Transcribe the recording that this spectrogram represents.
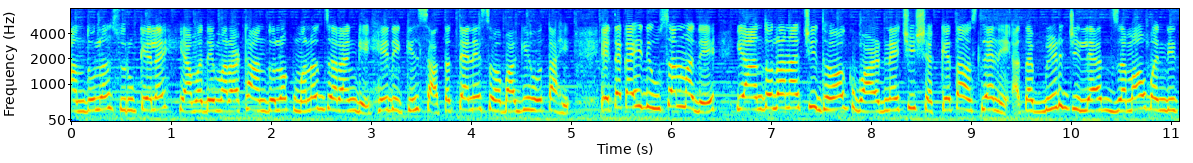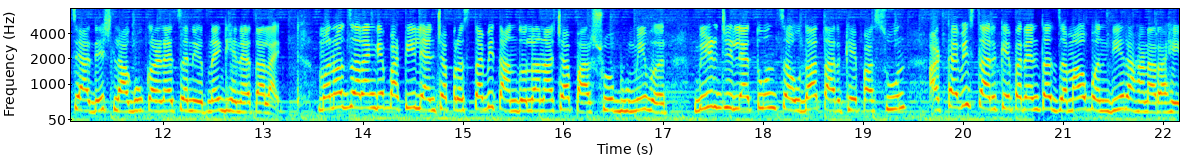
आंदोलन सुरू केलंय. यामध्ये मराठा आंदोलक मनोज जरांगे हे देखील सातत्याने सहभागी होत आहे येत्या काही दिवसांमध्ये या आंदोलनाची धग वाढण्याची शक्यता असल्याने आता बीड जिल्ह्यात जमावबंदीचे आदेश लागू करण्याचा निर्णय घेण्यात आलाय. मनोज जरांगे पाटील यांच्या प्रस्तावित आंदोलनाच्या पार्श्वभूमीवर बीड जिल्ह्यातून चौदा तारखेपासून अठ्ठावीस तारखेपर्यंत जमावबंदी राहणार आहे.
